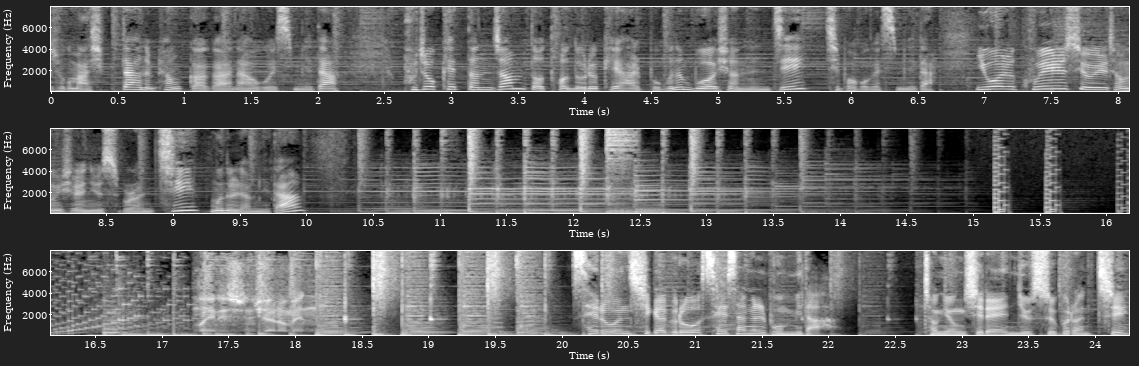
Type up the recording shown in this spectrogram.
조금 아쉽다 하는 평가가 나오고 있습니다. 부족했던 점 또 더 노력해야 할 부분은 무엇이었는지 짚어보겠습니다. 6월 9일 수요일 정유실의 뉴스 브런치 문을 엽니다. 새로운 시각으로 세상을 봅니다. 정용실의 뉴스 브런치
